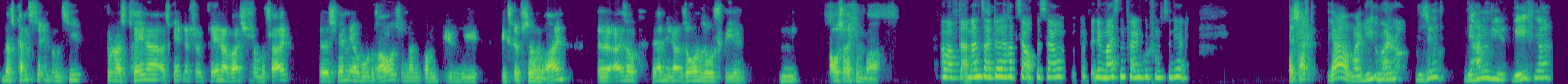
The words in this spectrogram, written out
Das kannst du im Prinzip schon als Trainer, als gegnerischer Trainer weißt du schon Bescheid. Äh, Svenja Hut raus und dann kommt irgendwie XY rein. Äh, also werden die dann so und so spielen. Hm, ausrechenbar. Aber auf der anderen Seite hat es ja auch bisher in den meisten Fällen gut funktioniert. Es hat, ja, weil die über, die sind, die haben die Gegner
